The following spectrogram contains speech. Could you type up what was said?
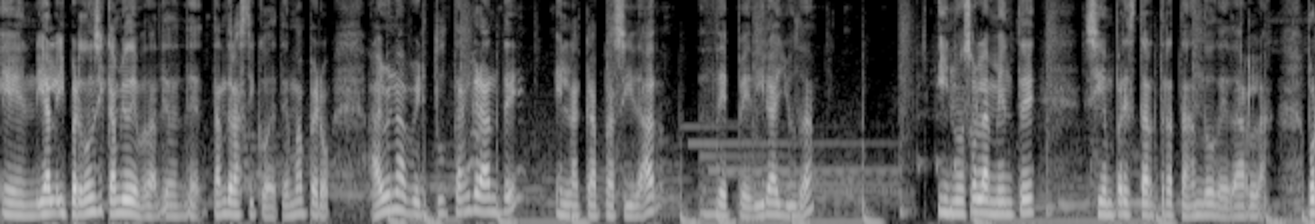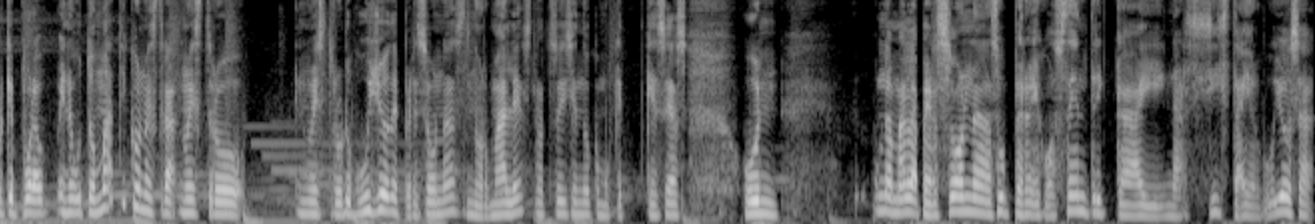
en, y, perdón si cambio de, tan drástico de tema, pero hay una virtud tan grande en la capacidad de pedir ayuda y no solamente siempre estar tratando de darla. Porque por, en automático nuestra, nuestro, nuestro orgullo de personas normales, no te estoy diciendo como que, seas un, una mala persona súper egocéntrica y narcisista y orgullosa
